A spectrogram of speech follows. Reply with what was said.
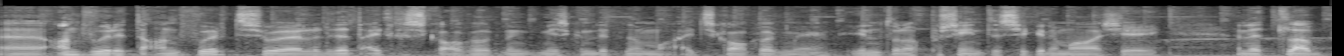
uh antwoorde te antwoord. So hulle het dit uitgeskakel. Ek dink mense kan dit nou maar uitskakel met 21% is seker net maar as jy in 'n klub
